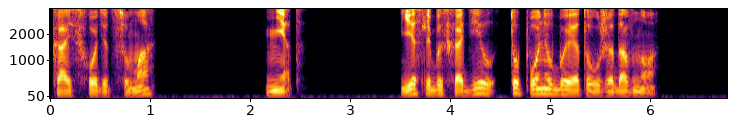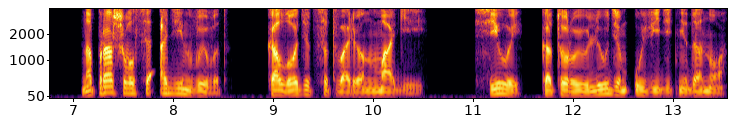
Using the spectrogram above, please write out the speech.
Кай сходит с ума? Нет. Если бы сходил, то понял бы это уже давно. Напрашивался один вывод — колодец сотворен магией, силой, которую людям увидеть не дано.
